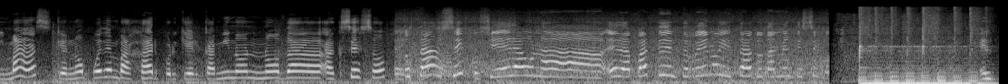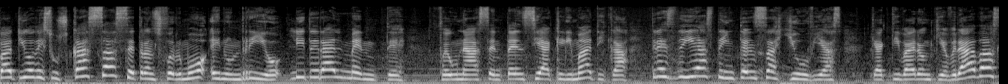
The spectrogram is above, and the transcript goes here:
y más que no pueden bajar porque el camino no da acceso. Esto estaba seco, si era una era parte del terreno y estaba totalmente seco. El patio de sus casas se transformó en un río, literalmente. Fue una sentencia climática, tres días de intensas lluvias que activaron quebradas,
